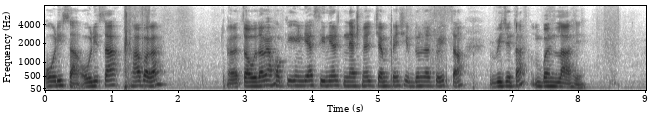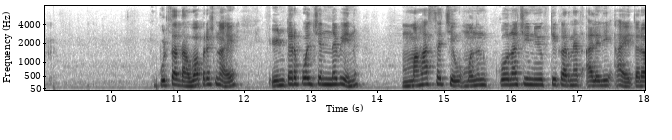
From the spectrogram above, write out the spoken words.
ओडिसा. ओडिसा हा बघा. चौदाव्या hockey India senior national championship दोन हजार चोवीसचा विजेता बनला आहे. पुढचा दहावा प्रश्न आहे इंटरपोलचे नवीन महासचिव म्हणून कोणाची नियुक्ती करण्यात आलेली आहे? तर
